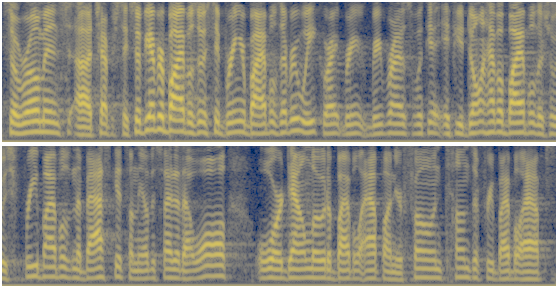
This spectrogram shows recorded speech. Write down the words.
So Romans uh, chapter six. So if you have your Bibles, I always say bring your Bibles every week, right? Bring, bring your Bibles with you. If you don't have a Bible, there's always free Bibles in the baskets on the other side of that wall, or download a Bible app on your phone. Tons of free Bible apps.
